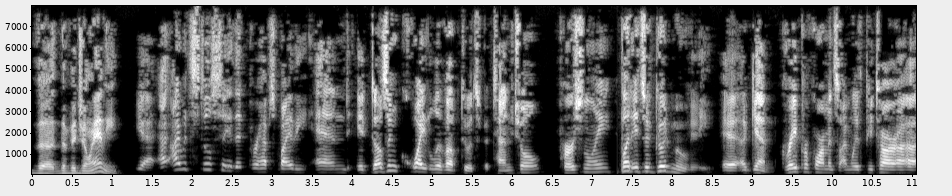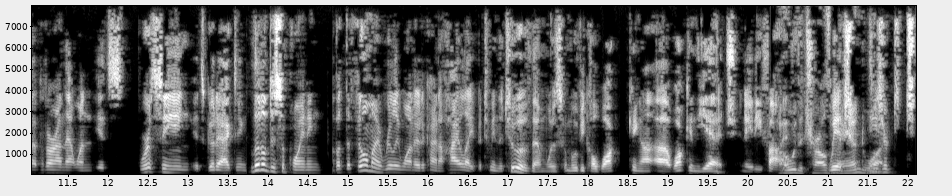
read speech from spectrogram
the, the vigilante. Yeah, I, I would still say that perhaps by the end, it doesn't quite live up to its potential, personally, but it's a good movie. Uh, again, great performance. I'm with Pitar, uh, Pitar on that one. It's worth seeing. It's good acting. Little disappointing, but the film I really wanted to kind of highlight between the two of them was a movie called Walking, uh, Walking the Edge in 85 Oh, the Charles which Band one. these are t-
